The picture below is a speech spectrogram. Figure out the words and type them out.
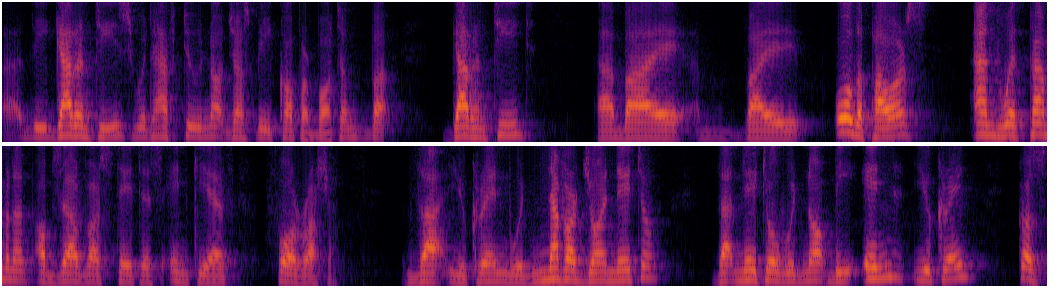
uh, the guarantees would have to not just be copper bottom, but guaranteed uh, by by all the powers and with permanent observer status in Kiev for Russia that Ukraine would never join NATO, that NATO would not be in Ukraine, because,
